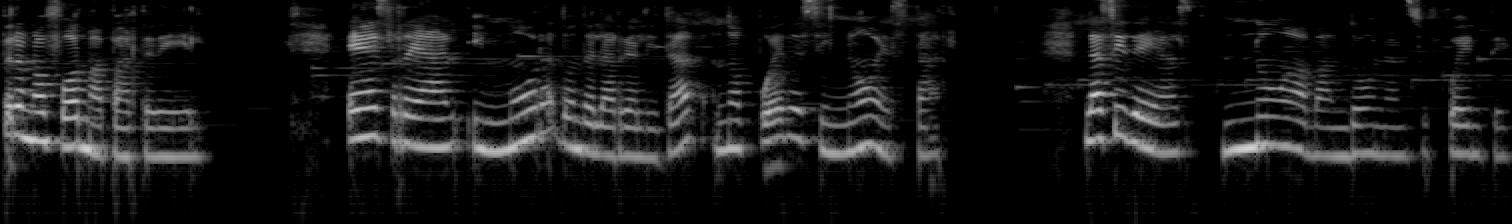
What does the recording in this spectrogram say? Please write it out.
pero no forma parte de él. Es real y mora donde la realidad no puede sino estar. Las ideas no abandonan su fuente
